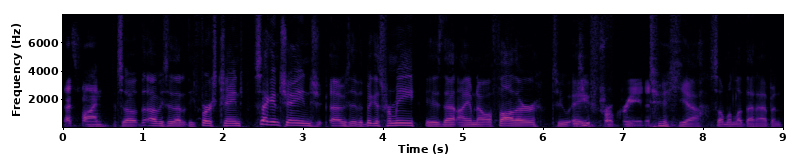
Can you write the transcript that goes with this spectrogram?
That's fine." So th- obviously that's the first change. Second change, obviously the biggest for me, is that I am now a father to a You procreated. to- yeah, someone let that happen.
